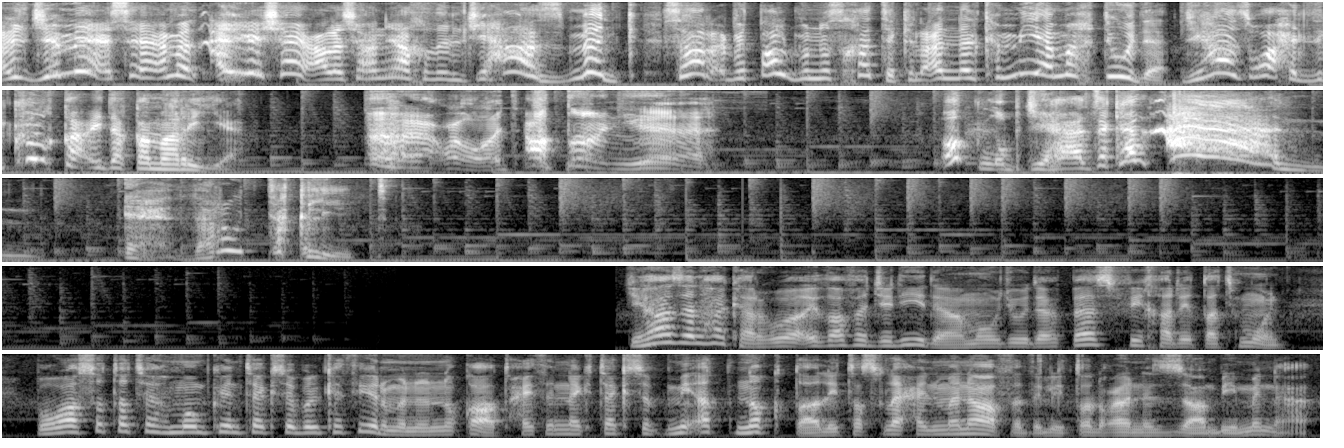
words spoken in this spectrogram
الجميع سيعمل أي شيء علشان يأخذ الجهاز منك. سارع بطلب نسختك لأن الكمية محدودة. جهاز واحد لكل قاعدة قمرية. أعود أعطاني اطلب جهازك الآن. احذروا التقليد. جهاز الهكر هو إضافة جديدة موجودة بس في خريطة مون. بواسطته ممكن تكسب الكثير من النقاط حيث إنك تكسب 100 نقطة لتصليح المنافذ اللي يطلعون الزامبي منها.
